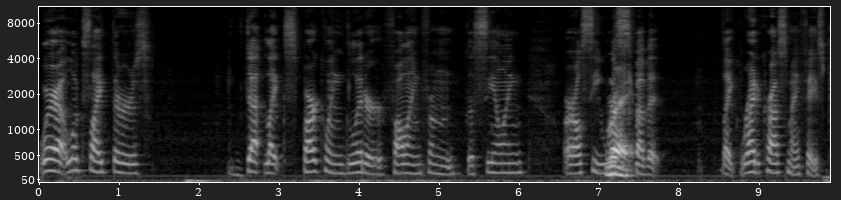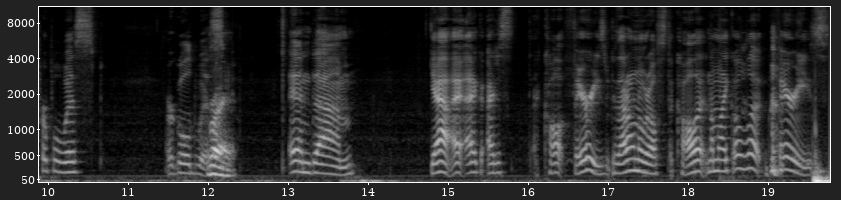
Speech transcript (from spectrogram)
where it looks like there's like sparkling glitter falling from the ceiling, or I'll see wisp right. of it, like right across my face, purple wisp or gold wisp. Right. And um, yeah, I, I I just I call it fairies because I don't know what else to call it, and I'm like, oh look, fairies.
